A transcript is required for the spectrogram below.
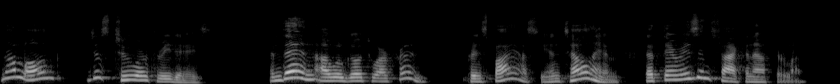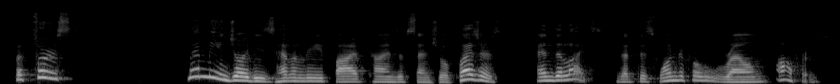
Not long, just two or three days. And then I will go to our friend, Prince Payasi, and tell him that there is, in fact, an afterlife. But first, let me enjoy these heavenly five kinds of sensual pleasures and delights that this wonderful realm offers.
